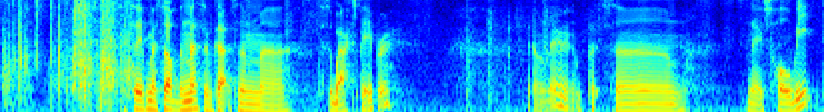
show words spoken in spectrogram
To save myself the mess, I've got some uh, wax paper down there. Put some nice whole wheat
